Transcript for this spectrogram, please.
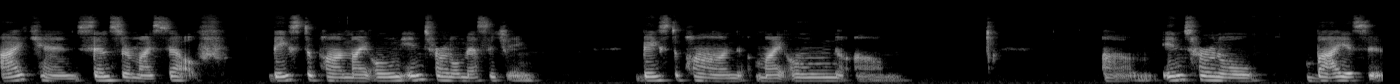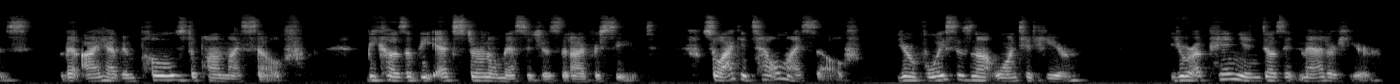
I can censor myself based upon my own internal messaging, based upon my own um, um, internal biases that I have imposed upon myself because of the external messages that I've received. So I could tell myself, your voice is not wanted here. Your opinion doesn't matter here.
